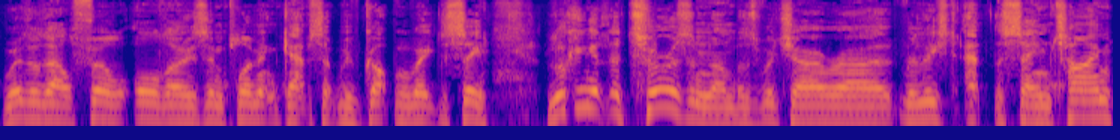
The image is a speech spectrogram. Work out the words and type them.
Whether they'll fill all those employment gaps that we've got, we'll wait to see. Looking at the tourism numbers, which are uh, released at the same time,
